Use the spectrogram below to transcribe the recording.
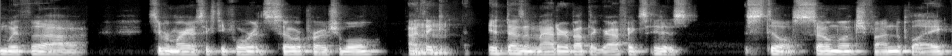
with uh, Super Mario 64. It's so approachable. I mm. think it doesn't matter about the graphics. It is still so much fun to play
